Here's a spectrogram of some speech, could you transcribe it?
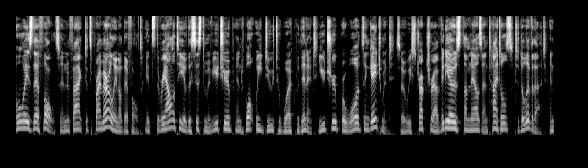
always their fault, and in fact, it's primarily not their fault. It's the reality of the system of YouTube and what we do to work within it. YouTube rewards engagement, so we structure our videos, thumbnails, and titles to deliver that. And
